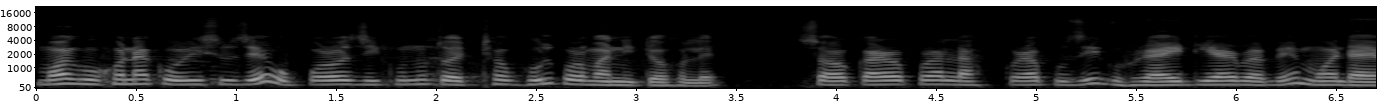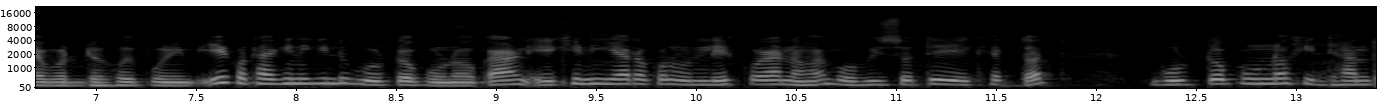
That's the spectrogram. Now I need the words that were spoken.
মই ঘোষণা কৰিছোঁ যে ওপৰৰ যিকোনো তথ্য ভুল প্ৰমাণিত হ'লে চৰকাৰৰ পৰা লাভ কৰা পুঁজি ঘূৰাই দিয়াৰ বাবে মই দায়বদ্ধ হৈ পৰিম। এই কথাখিনি কিন্তু গুৰুত্বপূৰ্ণ কাৰণ এইখিনি ইয়াত অকল উল্লেখ কৰা নহয় ভৱিষ্যতে এই ক্ষেত্ৰত গুৰুত্বপূৰ্ণ সিদ্ধান্ত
